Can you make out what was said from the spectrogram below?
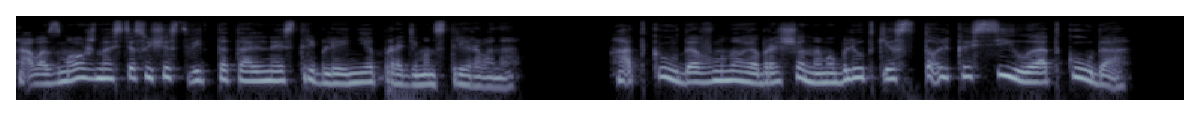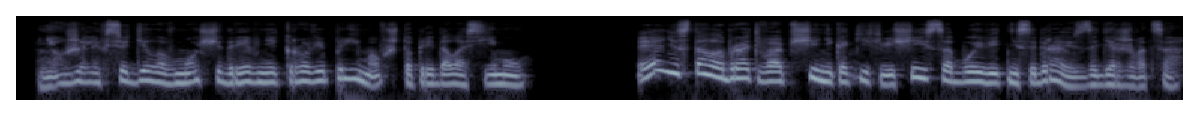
А возможность осуществить тотальное истребление продемонстрирована. Откуда в мной обращенном ублюдке столько силы, откуда? Неужели все дело в мощи древней крови примов, что передалась ему? Я не стала брать вообще никаких вещей с собой, ведь не собираюсь задерживаться.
